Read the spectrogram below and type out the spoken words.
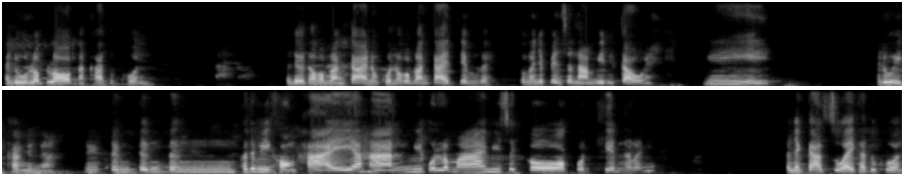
มาดูรอบๆนะคะ ทุกคนเดินออกกำลังกายนะคนออกกำลังกายเต็มเลย ตรงนั้นจะเป็นสนามบินเก่าไง นี่ ดูอีกครั้งหนึ่งนะตึงตึงตึงเขาจะมีของขายอาหารมีผลไม้มีสกอกรถเข็นอะไรเงี้ยบรรยากาศสวยค่ะทุกคน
